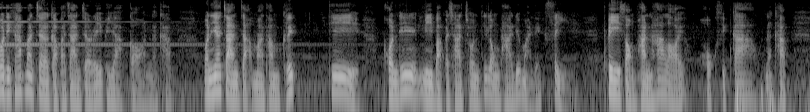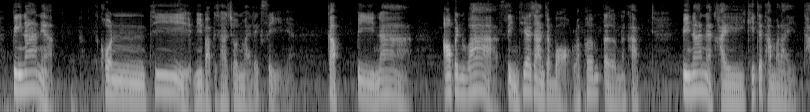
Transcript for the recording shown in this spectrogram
วัสดีครับมาเจอกับอาจารย์เจอรี่พยากรณ์นะครับ วันนี้อาจารย์จะมาทำคลิปที่คนที่มีบัตรประชาชนที่ลงท้ายด้วยหมายเลข 4 ปี 2569 นะครับ ปีหน้าเนี่ยคนที่มีบัตรประชาชนหมายเลข 4 เนี่ยกับปีหน้า เอาเป็นว่าสิ่งที่อาจารย์จะบอกและเพิ่มเติมนะครับ ปีหน้าเนี่ยใครคิดจะทำอะไรท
